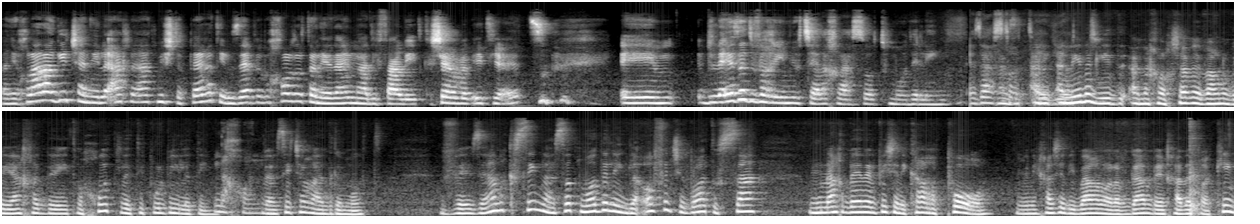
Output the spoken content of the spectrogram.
ואני יכולה להגיד שאני לאט לאט משתפרת עם זה, ובכל זאת אני עדיין מעדיפה להתקשר ולהתייעץ. אה, לאיזה דברים יוצא לך לעשות modeling? איזה אסטרטגיות? אני נגיד, אנחנו עכשיו העברנו ביחד התמחות לטיפול בילדים. נכון. ועשית שם הדגמות. וזה היה מקסים לעשות modeling לאופן שבו את עושה מונח ב-NLP שנקרא rapport, אני מניחה שדיברנו עליו גם באחד הפרקים,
